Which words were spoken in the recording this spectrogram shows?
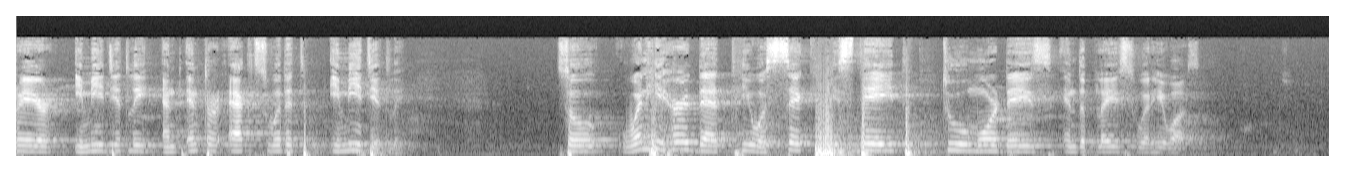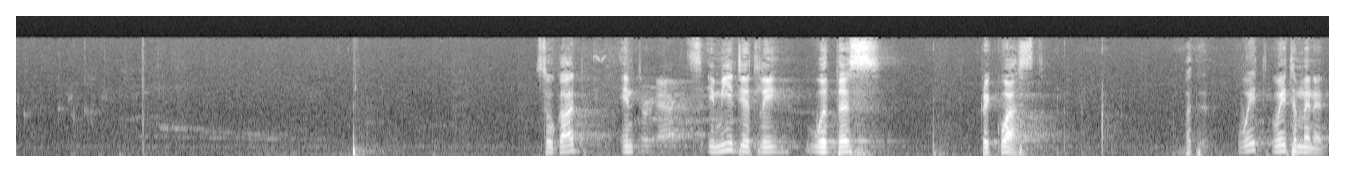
prayer immediately and interacts with it immediately so when he heard that he was sick, he stayed two more days in the place where he was. So God interacts immediately with this request. Wait, wait a minute.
